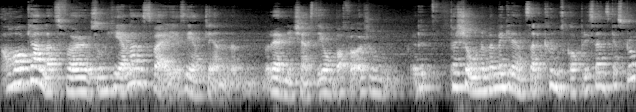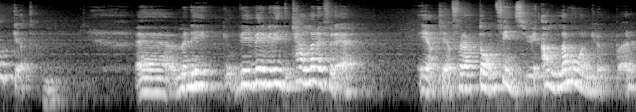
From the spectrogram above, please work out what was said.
har kallats för, som hela Sveriges egentligen räddningstjänsten jobbar för, som personer med begränsade kunskaper i svenska språket. Mm. Men det, vi vill inte kalla det för det egentligen för att de finns ju i alla målgrupper.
